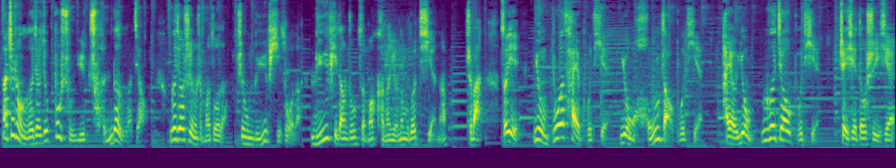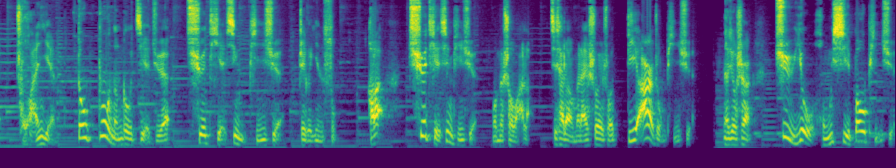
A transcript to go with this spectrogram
那这种阿胶就不属于纯的阿胶。阿胶是用什么做的？是用驴皮做的。驴皮当中怎么可能有那么多铁呢？是吧？所以用菠菜补铁，用红枣补铁，还有用阿胶补铁，这些都是一些传言，都不能够解决缺铁性贫血这个因素。好了，缺铁性贫血我们说完了。接下来我们来说一说第二种贫血，那就是巨幼红细胞贫血。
